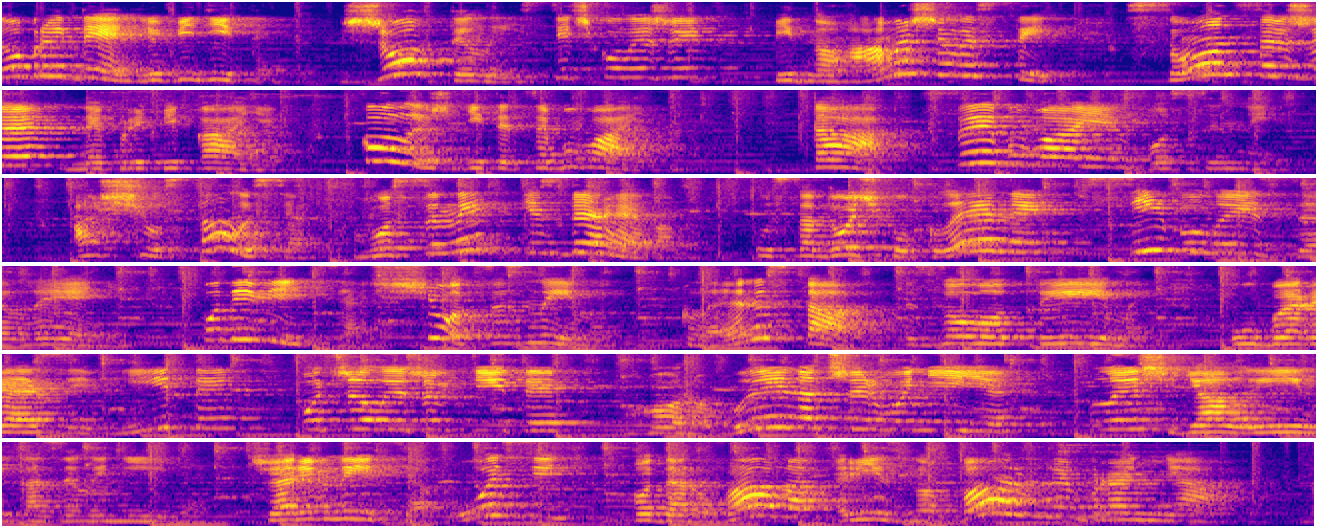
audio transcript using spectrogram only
Добрий день, любі діти! Жовте листячко лежить, під ногами шелестить, сонце вже не припікає. Коли ж, діти, це буває? Так, це буває восени. А що сталося восени із деревами? У садочку клени всі були зелені. Подивіться, що це з ними. Клени стали золотими. У берези віти почали жовтіти, горобина червоніє, лиш ялинка зеленіє. Чарівниця осінь подарувала різнобарвне вбрання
